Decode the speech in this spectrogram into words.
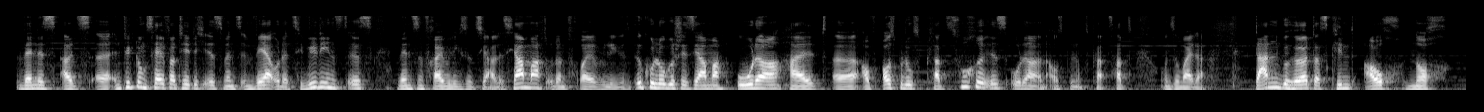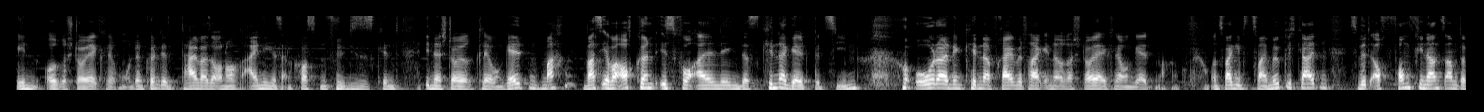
wenn es als äh, Entwicklungshelfer tätig ist, wenn es im Wehr- oder Zivildienst ist, wenn es ein freiwilliges soziales Jahr macht oder ein freiwilliges ökologisches Jahr macht oder halt äh, auf Ausbildungsplatzsuche ist oder einen Ausbildungsplatz hat und so weiter. Dann gehört das Kind auch noch in eure Steuererklärung. Und dann könnt ihr teilweise auch noch einiges an Kosten für dieses Kind in der Steuererklärung geltend machen. Was ihr aber auch könnt, ist vor allen Dingen das Kindergeld beziehen oder den Kinderfreibetrag in eurer Steuererklärung geltend machen. Und zwar gibt es zwei Möglichkeiten. Es wird auch vom Finanzamt, da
